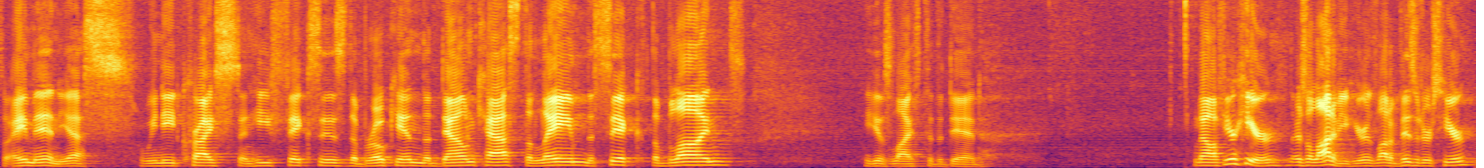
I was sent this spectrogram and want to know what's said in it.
So, amen, yes. We need Christ, and He fixes the broken, the downcast, the lame, the sick, the blind. He gives life to the dead. Now, if you're here, there's a lot of you here, there's a lot of visitors here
